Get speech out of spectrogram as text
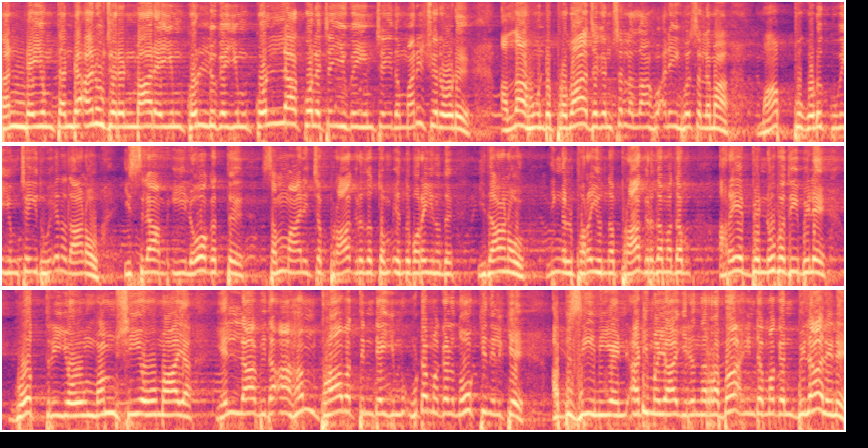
തന്റെയും തന്റെ അനുചരന്മാരെയും കൊല്ലുകയും കൊല്ലാക്കൊല ചെയ്യുകയും ചെയ്ത മനുഷ്യരോട് അള്ളാഹുവിന്റെ പ്രവാചകൻ സല്ലല്ലാഹു അലൈഹി വസല്ലമ മാപ്പ് കൊടുക്കുകയും ചെയ്തു എന്നതാണോ ഇസ്ലാം ഈ ലോകത്ത് സമ്മാനിച്ച പ്രാകൃതത്വം എന്ന് പറയുന്നത്? ഇതാണോ നിങ്ങൾ പറയുന്ന പ്രാകൃത മതം അറേബ്യൻ ഉപദ്വീപിലെ ഗോത്രീയവും വംശീയവുമായ എല്ലാവിധ അഹംഭാവത്തിന്റെയും ഉടമകൾ നോക്കി നിൽക്കെ അബ്സീനിയൻ അടിമയായിരുന്ന റബാഹിന്റെ മകൻ ബിലാലിനെ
